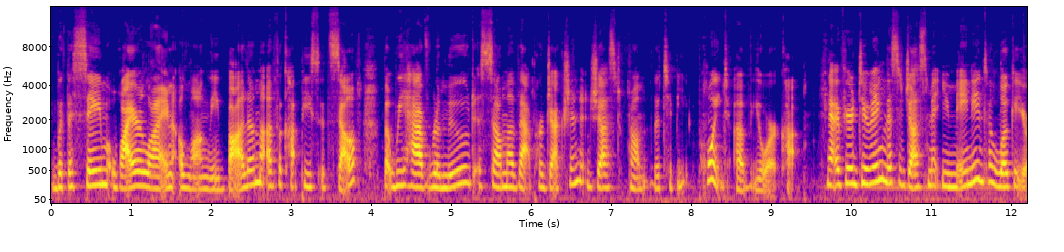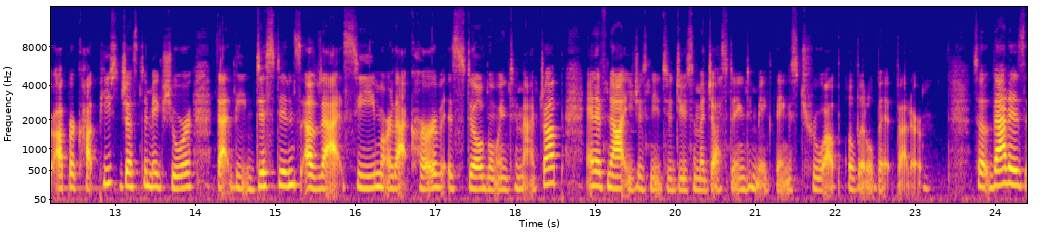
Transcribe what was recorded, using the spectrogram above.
with the same wire line along the bottom of the cut piece itself, but we have removed some of that projection just from the tippy point of your cup. Now, if you're doing this adjustment, you may need to look at your upper cut piece just to make sure that the distance of that seam or that curve is still going to match up. And if not, you just need to do some adjusting to make things true up a little bit better. So that is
